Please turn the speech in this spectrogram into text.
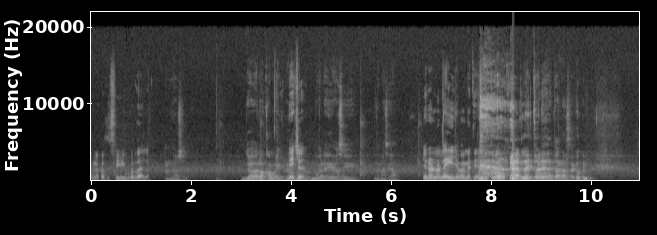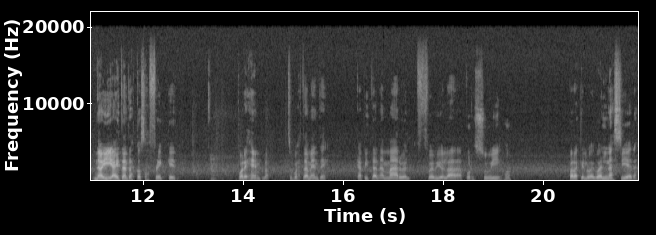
Una cosa así, bordalo. No sé. Yo de los cómics de hecho, no, he leído así demasiado. Yo no lo leí, yo me metí a YouTube a buscar. la historia de Thanos, según. No, y hay tantas cosas freak que, por ejemplo, supuestamente Capitana Marvel fue violada por su hijo para que luego él naciera.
